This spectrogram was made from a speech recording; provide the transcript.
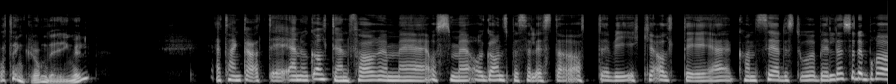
Hva tenker du om det, Ingvild? Jeg tenker at det er nok alltid en fare med oss med organspesialister at vi ikke alltid kan se det store bildet, så det er bra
